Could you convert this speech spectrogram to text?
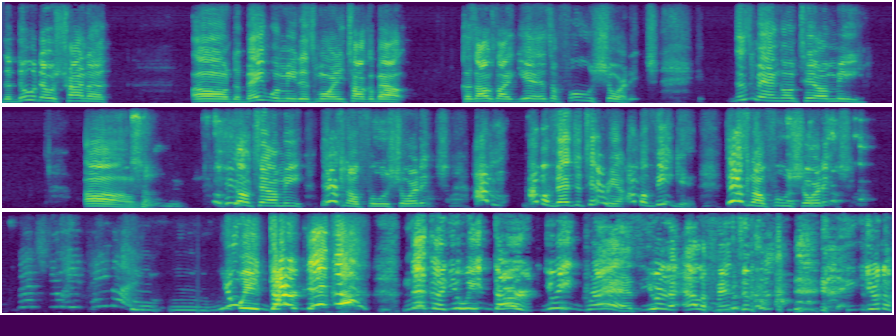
the dude that was trying to um debate with me this morning, talk about because I was like, yeah, it's a food shortage. This man gonna tell me, um, he gonna tell me there's no food shortage. I'm I'm a vegetarian. I'm a vegan. There's no food shortage. Bitch, you eat peanuts. You eat dirt, nigga. Nigga, you eat dirt. You eat grass. You're the elephant to the you're the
